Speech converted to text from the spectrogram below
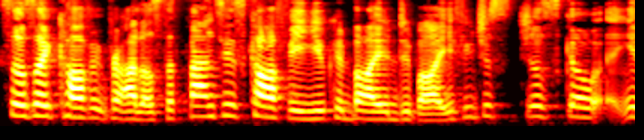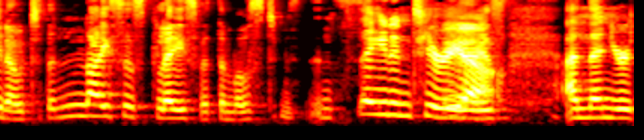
So it's like coffee for adults. The fanciest coffee you could buy in Dubai. If you just just go, you know, to the nicest place with the most insane interiors, and then you're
